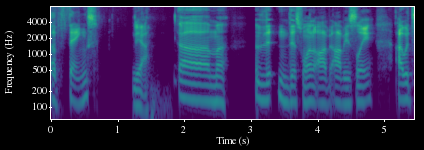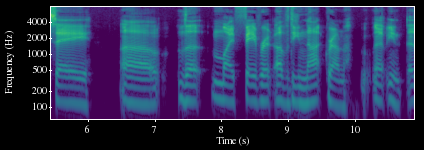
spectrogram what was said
of things. Yeah. Um, th- this one, ob- obviously, I would say, uh, the my favorite of the not ground, I mean, uh,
